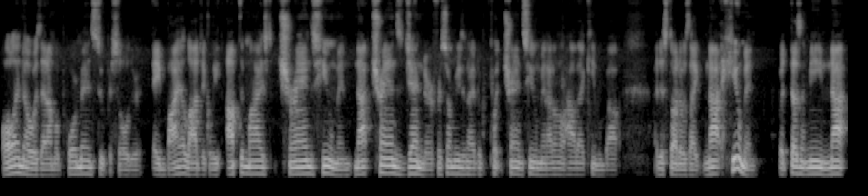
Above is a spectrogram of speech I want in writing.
All I know is that I'm a poor man's super soldier, a biologically optimized transhuman, not transgender. For some reason, I had to put transhuman. I don't know how that came about. I just thought it was like not human, but doesn't mean not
